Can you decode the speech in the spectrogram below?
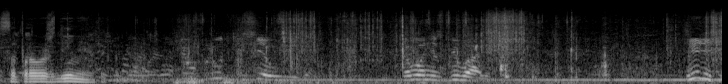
Сопровождение. Ублюдки все увидят, кого не сбивали. Видите?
